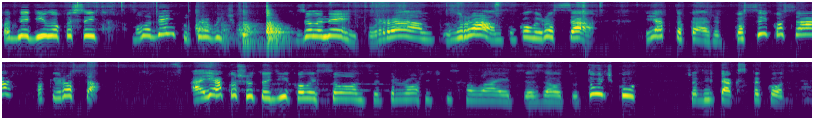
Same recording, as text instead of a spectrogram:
Одне діло косить молоденьку травичку, зелененьку, ран, зранку, коли роса. Як то кажуть, коси коса, поки роса. А я кошу тоді, коли сонце трошечки сховається за оту тучку, щоб не так спекотно.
